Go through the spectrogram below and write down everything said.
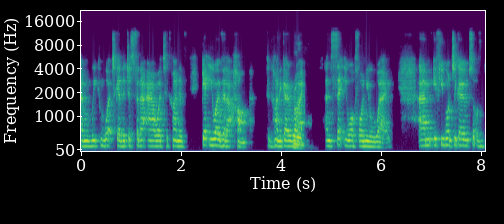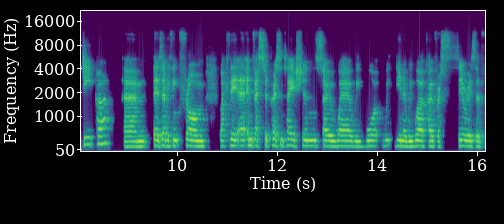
and we can work together just for that hour to kind of get you over that hump to kind of go right." And set you off on your way. Um, if you want to go sort of deeper um, there's everything from like the uh, investor presentations, so where we work, you know, we work over a series of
